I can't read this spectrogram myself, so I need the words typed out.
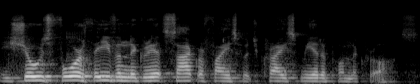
He shows forth even the great sacrifice which Christ made upon the cross.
